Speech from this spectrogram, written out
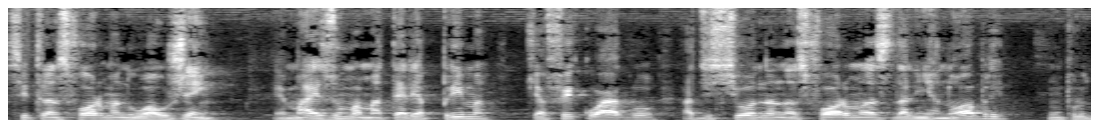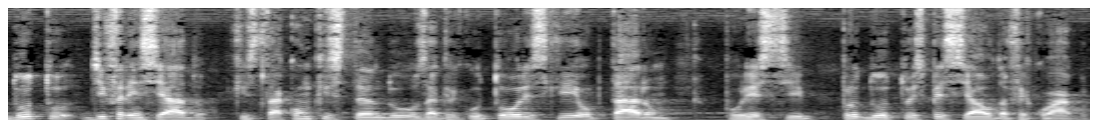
se transforma no algem. É mais uma matéria-prima que a Fecoagro adiciona nas fórmulas da linha nobre, um produto diferenciado que está conquistando os agricultores que optaram por este produto especial da Fecoagro.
